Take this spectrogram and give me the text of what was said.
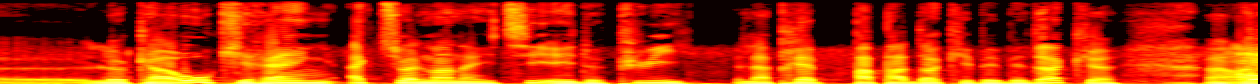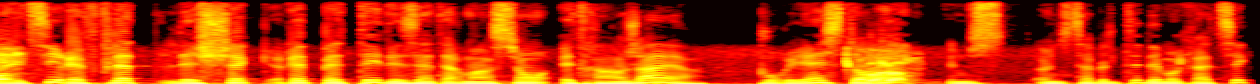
euh, le chaos qui règne actuellement en Haïti et depuis l'après Papadoc et Bébédoc euh, en Haïti reflète l'échec répété des interventions étrangères pour y instaurer une, stabilité démocratique.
